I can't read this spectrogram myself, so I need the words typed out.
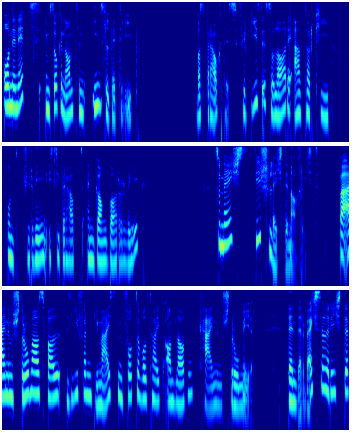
Ohne Netz im sogenannten Inselbetrieb. Was braucht es für diese solare Autarkie und für wen ist sie überhaupt ein gangbarer Weg? Zunächst die schlechte Nachricht. Bei einem Stromausfall liefern die meisten Photovoltaikanlagen keinen Strom mehr. Denn der Wechselrichter,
